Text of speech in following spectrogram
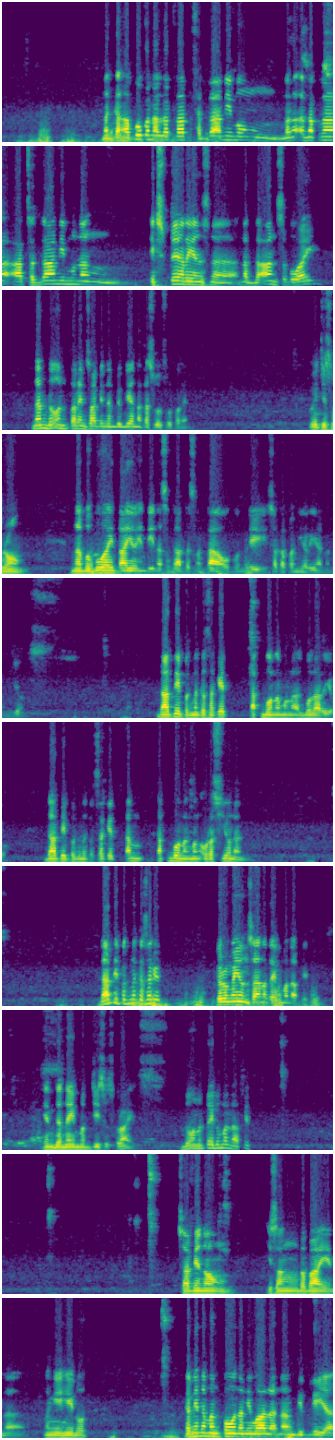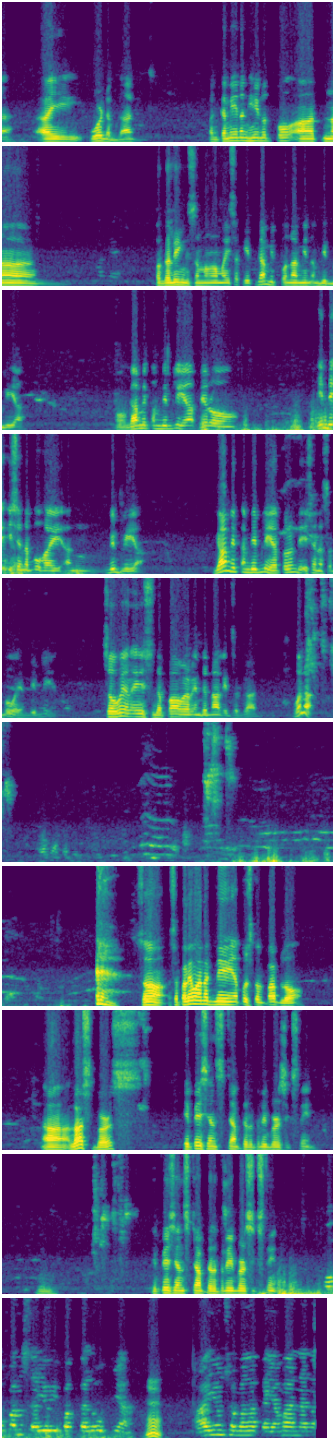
nagkaapo ka na lahat-lahat sa dami mong mga anak na at sa dami mo ng experience na nagdaan sa buhay, nandoon pa rin, sabi ng Biblia, nakasuso pa rin. Which is wrong. Nabubuhay tayo hindi na sa gatas ng tao, kundi sa kapangyarihan ng Diyos. Dati, pag nagkasakit, takbo ng mga albularyo. Dati, pag nagkasakit, takbo ng mga orasyonan. Dati pag nagkasakit. Pero ngayon, saan na tayo lumalapit? In the name of Jesus Christ. Doon na tayo lumalapit. Sabi nung isang babae na nangihilot, kami naman po naniwala na ang Biblia ay Word of God. Pag kami nang hilot po at na pagaling sa mga may sakit, gamit po namin ang Biblia. O, gamit ang Biblia, pero hindi isa nabuhay ang Biblia. Gamit ang Biblia, pero hindi isa nasa buhay ang Biblia. So where is the power and the knowledge of God? Wala. so, sa paliwanag ni Apostol Pablo, ah, last verse, Ephesians chapter 3 verse 16. Hmm. Ephesians chapter 3 verse 16. Upang sa iyo ipagkaloob niya Hmm. Ayon sa mga kayamanan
